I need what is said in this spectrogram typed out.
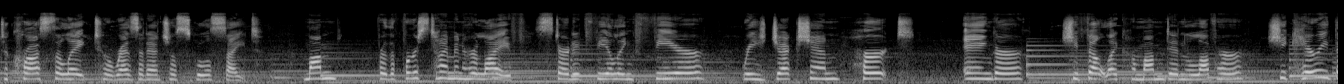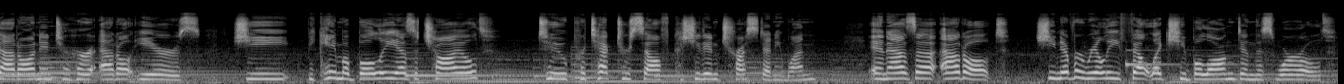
to cross the lake to a residential school site. Mom, for the first time in her life, started feeling fear, rejection, hurt, anger. She felt like her mom didn't love her. She carried that on into her adult years. She became a bully as a child to protect herself because she didn't trust anyone. And as an adult, she never really felt like she belonged in this world.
